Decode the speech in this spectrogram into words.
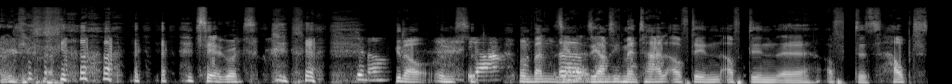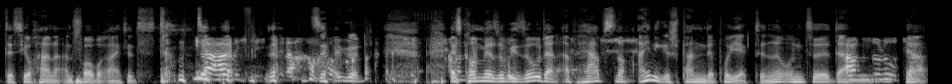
Sehr gut. genau. Genau. Und, Ja. und man, sie, Äh, haben, sie haben sich mental auf den, auf den, äh, auf das Haupt des Johanna vorbereitet. Ja, richtig, genau. Sehr gut. Es kommen ja sowieso dann ab Herbst noch einige spannende Projekte, ne? Und äh, dann, Absolut, ja. ja.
